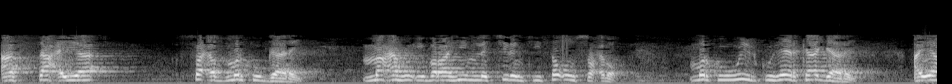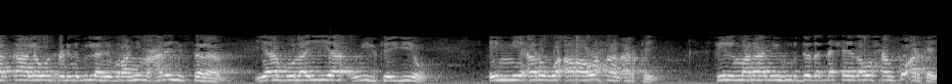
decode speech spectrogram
assacya socod markuu gaadhay macahu ibraahim la jirankiisa uu socdo. Markuu wiilku heer kaa gaadhay ayaa qaala wuxuu ihi nabiyullaahi ibraahim calayhi salaam yaa bunaya wiilkaygiiow innii anigu araa waxaan arkay. Filmanaami hurdada dhexeeda waxaan ku arkay.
